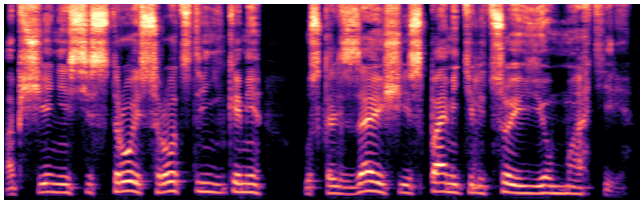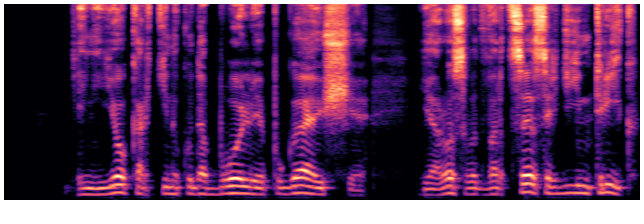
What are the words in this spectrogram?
общения с сестрой, с родственниками, ускользающее из памяти лицо ее матери. Для нее картина куда более пугающая. Я рос во дворце среди интриг,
